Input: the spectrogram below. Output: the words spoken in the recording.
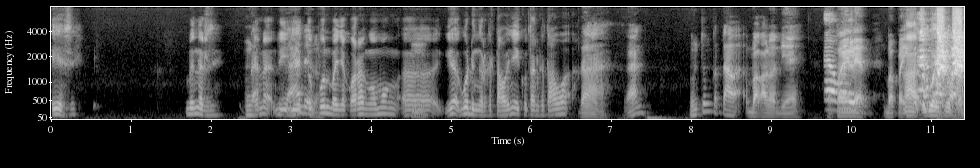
iya sih. Bener sih. Nggak- Karena di nggak YouTube loh. pun banyak orang ngomong, eh, ya gue denger ketawanya ikutan ketawa. Nah, kan? Untung ketawa, bah kalau dia ke Oh, toilet, bapak Ah, ikut. gue ikutan.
